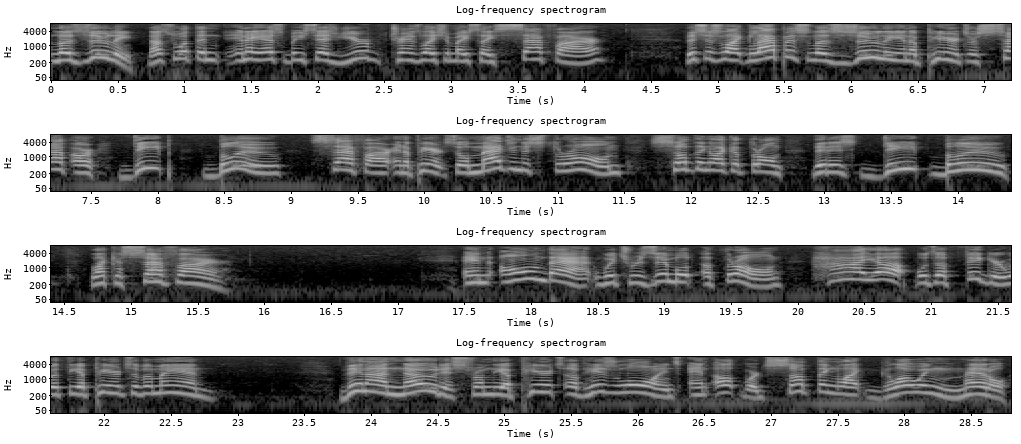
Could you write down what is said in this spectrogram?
lazuli. That's what the NASB says. Your translation may say sapphire. This is like lapis lazuli in appearance, or, sap- or deep blue sapphire in appearance. So imagine this throne, something like a throne that is deep blue, like a sapphire. And on that, which resembled a throne, high up was a figure with the appearance of a man. Then I noticed from the appearance of his loins and upwards something like glowing metal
